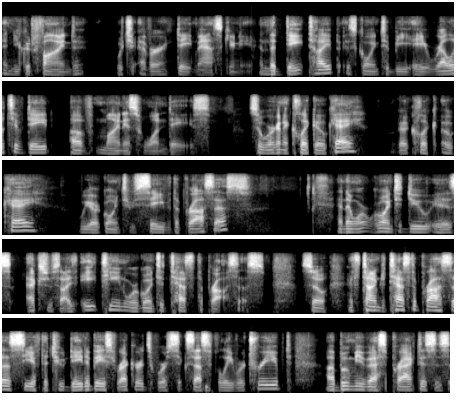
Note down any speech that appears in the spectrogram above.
and you could find whichever date mask you need. And the date type is going to be a relative date of minus one days. So we're going to click OK. We're going to click OK. We are going to save the process. And then what we're going to do is exercise 18, we're going to test the process. So it's time to test the process, see if the two database records were successfully retrieved. A Boomi best practice is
